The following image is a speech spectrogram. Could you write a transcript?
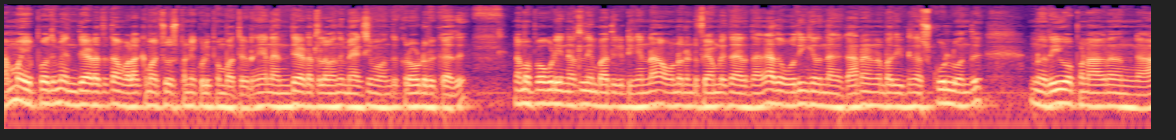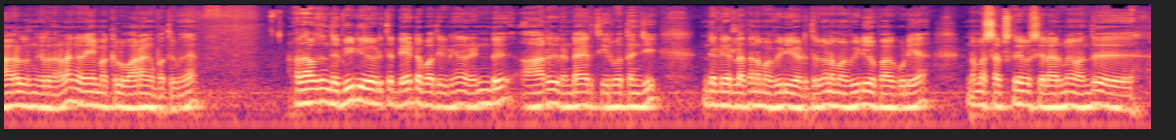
நம்ம எப்போதுமே இந்த இடத்த தான் வழக்கமாக சூஸ் பண்ணி குளிப்பம் பார்த்துக்கிடுங்க. ஏன்னா இந்த இடத்துல வந்து மேக்ஸிமம் வந்து க்ரௌட் இருக்காது. நம்ம போகக்கூடிய நேரத்துலையும் பார்த்துக்கிட்டிங்கன்னா ஒன்று ரெண்டு ஃபேமிலி தான் இருந்தாங்க. அது ஒதுங்கி இருந்தாங்க. காரணம் என்ன பார்த்துக்கிட்டிங்கன்னா ஸ்கூல் வந்து இன்னும் ரீஓப்பன் ஆகிற ஆகலைங்கிறதுனால நிறைய மக்கள் வராங்க பார்த்துக்கிடுங்க. அதாவது இந்த வீடியோ எடுத்த டேட்டை பார்த்துக்கிட்டிங்கன்னா ரெண்டு ஆறு ரெண்டாயிரத்தி இருபத்தஞ்சி. இந்த டேட்டில் தான் நம்ம வீடியோ எடுத்திருக்கோம். நம்ம வீடியோ பார்க்கக்கூடிய நம்ம சப்ஸ்கிரைபர்ஸ் எல்லாருமே வந்து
